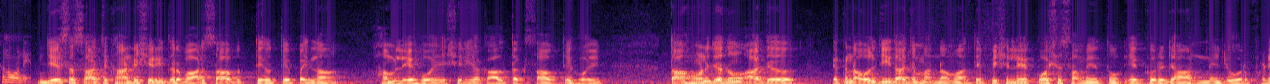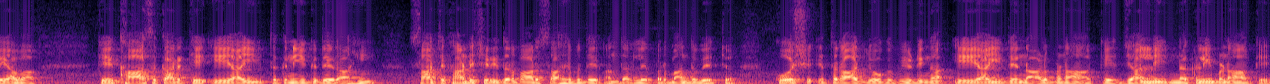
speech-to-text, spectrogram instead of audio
ਸੁਣਾਉਣੇ ਜਿਸ ਸੱਚਖੰਡ ਸ੍ਰੀ ਦਰਬਾਰ ਸਾਹਿਬ ਤੇ ਉੱਤੇ ਪਹਿਲਾਂ ਹਮਲੇ ਹੋਏ, ਸ੍ਰੀ ਅਕਾਲ ਤਖਤ ਸਾਹਿਬ ਤੇ ਹੋਏ। ਤਾਂ ਹੁਣ ਜਦੋਂ ਅੱਜ ਟੈਕਨੋਲੋਜੀ ਦਾ ਜ਼ਮਾਨਾ ਵਾ ਤੇ ਪਿਛਲੇ ਕੁਝ ਸਮੇਂ ਤੋਂ ਇੱਕ ਰੁਝਾਨ ਨੇ ਜ਼ੋਰ ਫੜਿਆ ਵਾ ਕਿ ਖਾਸ ਕਰਕੇ AI ਤਕਨੀਕ ਦੇ ਰਾਹੀਂ ਸੱਚਖੰਡ ਸ੍ਰੀ ਦਰਬਾਰ ਸਾਹਿਬ ਦੇ ਅੰਦਰਲੇ ਪ੍ਰਬੰਧ ਵਿੱਚ ਕੁਝ ਇਤਰਾਜ਼ਯੋਗ ਵੀਡੀਓਆਂ AI ਦੇ ਨਾਲ ਬਣਾ ਕੇ ਜਾਲੀ ਨਕਲੀ ਬਣਾ ਕੇ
